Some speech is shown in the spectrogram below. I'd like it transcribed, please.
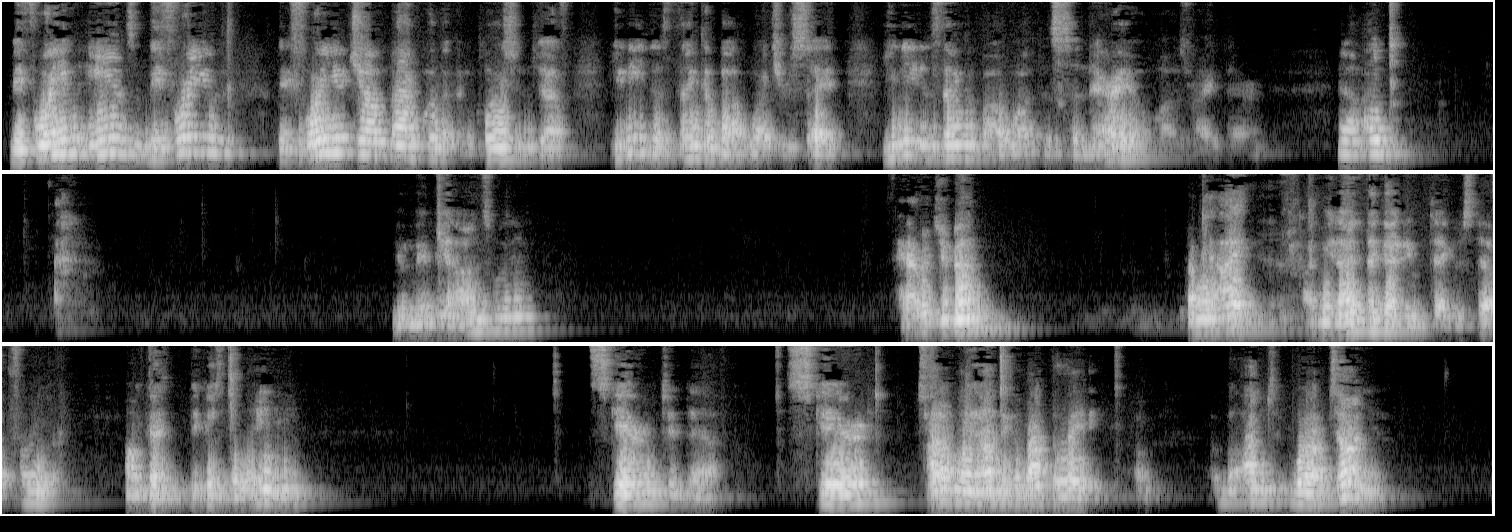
Before you answer, before you, before you jump back with a conclusion, Jeff, you need to think about what you're saying. You need to think about what the scenario was right there. You know, I, You may be honest with him? Haven't you been? I mean, I, I mean, I think I need to take a step further. Okay, because the lady scared to death, scared. I don't know nothing about the lady. But I'm, what I'm telling you,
